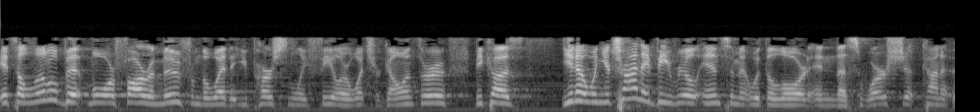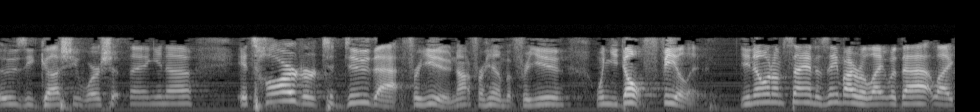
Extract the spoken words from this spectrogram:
it's a little bit more far removed from the way that you personally feel or what you're going through because you know when you're trying to be real intimate with the lord in this worship kind of oozy gushy worship thing you know it's harder to do that for you. Not for him but for you when you don't feel it. You know what i'm saying? Does anybody relate with that? Like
